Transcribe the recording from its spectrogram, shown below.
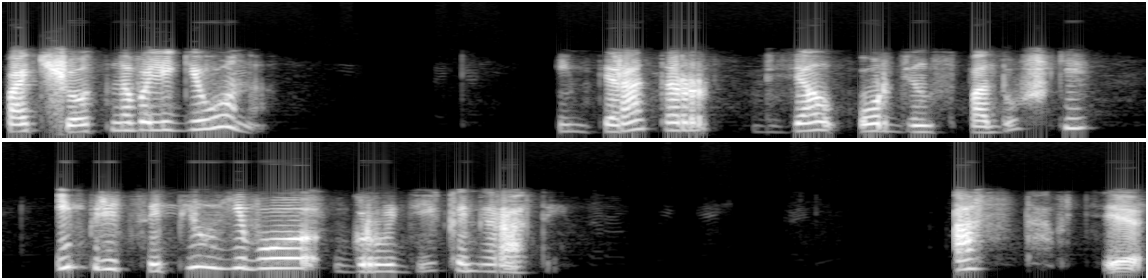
почетного легиона. Император взял орден с подушки и прицепил его к груди камераты. Оставьте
